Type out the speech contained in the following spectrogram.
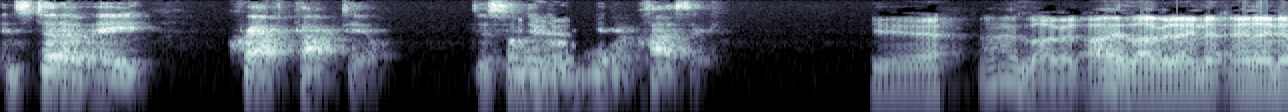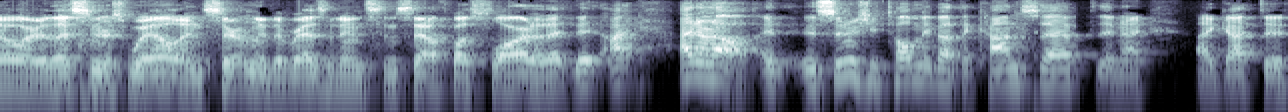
instead of a craft cocktail, just something yeah. a little different, classic. Yeah, I love it. I love it. I know, and I know our listeners will, and certainly the residents in Southwest Florida. That, that, I, I don't know. As soon as you told me about the concept, and I, I got to,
